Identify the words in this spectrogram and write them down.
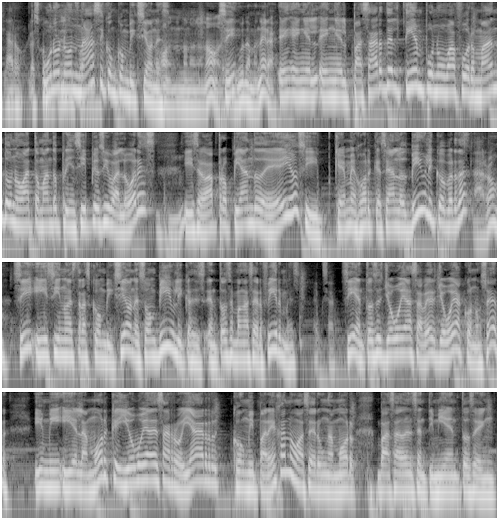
Claro, las Uno no nace con convicciones. No, no, no, no, no de ninguna manera. En, el, en el pasar del tiempo uno va formando, uno va tomando principios y valores y se va apropiando de ellos y qué mejor que sean los bíblicos, ¿verdad? Claro. Sí, y si nuestras convicciones son bíblicas, entonces van a ser firmes. Exacto. Sí, entonces yo voy a saber, yo voy a conocer y, mi, y el amor que yo voy a desarrollar con mi pareja no va a ser un amor basado en sentimientos en,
